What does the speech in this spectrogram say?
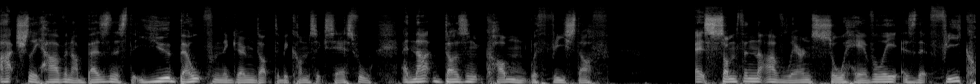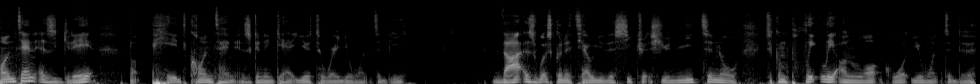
actually having a business that you built from the ground up to become successful. And that doesn't come with free stuff. It's something that I've learned so heavily is that free content is great, but paid content is going to get you to where you want to be. That is what's going to tell you the secrets you need to know to completely unlock what you want to do.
